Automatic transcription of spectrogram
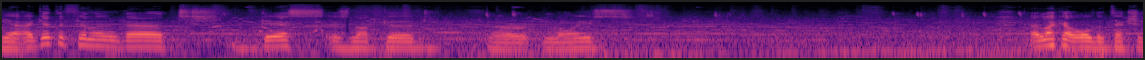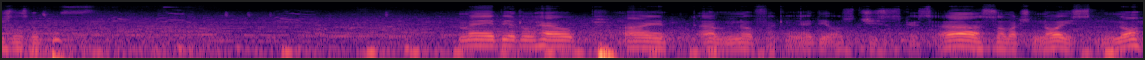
Yeah, I get the feeling that this is not good for noise. I like how all the textures just go poof. Maybe it'll help. I have no fucking idea. Also, Jesus Christ. Ah, so much noise. No.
